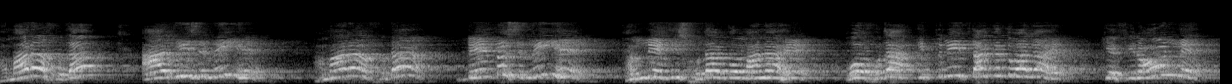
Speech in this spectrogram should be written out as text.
ہمارا خدا آجیز نہیں ہے۔ ہمارا خدا بے بس نہیں ہے۔ ہم نے جس خدا کو مانا ہے وہ خدا اتنی طاقت والا ہے کہ فرعون نے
